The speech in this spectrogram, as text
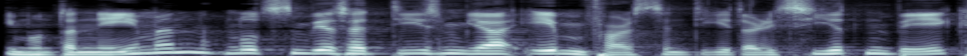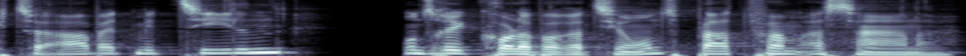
Im Unternehmen nutzen wir seit diesem Jahr ebenfalls den digitalisierten Weg zur Arbeit mit Zielen, unsere Kollaborationsplattform Asana,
